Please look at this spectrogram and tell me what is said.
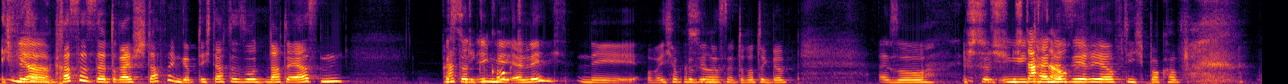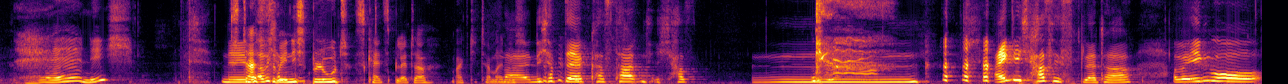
Ich finde es ja. aber krass, dass es da drei Staffeln gibt. Ich dachte so, nach der ersten Hast ist dann irgendwie geguckt? erledigt. Nee, aber ich habe gesehen, so. dass es eine dritte gibt. Also, ich, ist das irgendwie keine auch, Serie, auf die ich Bock habe. Hä, nicht? Nee, da ist zu wenig Blut. Ist kein Splatter. Mag die Tama nicht. Nein, ich habe der Kastaten. Ich hasse. Mm, eigentlich hasse ich Splatter. Aber irgendwo.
